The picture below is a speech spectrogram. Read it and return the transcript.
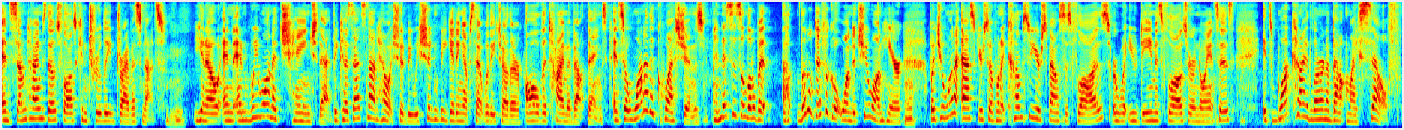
And sometimes those flaws can truly drive us nuts. Mm-hmm. You know, and and we want to change that because that's not how it should be. We shouldn't be getting upset with each other all the time about things. And so one of the questions, and this is a little bit a little difficult one to chew on here, Mm. but you want to ask yourself when it comes to your spouse's flaws or what you deem as flaws or annoyances, it's what can I learn about myself?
